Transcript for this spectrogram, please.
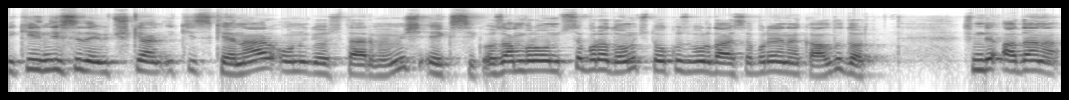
İkincisi de üçgen ikiz kenar onu göstermemiş eksik. O zaman burada 13 ise burada 13. 9 buradaysa buraya ne kaldı? 4. Şimdi Adana,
